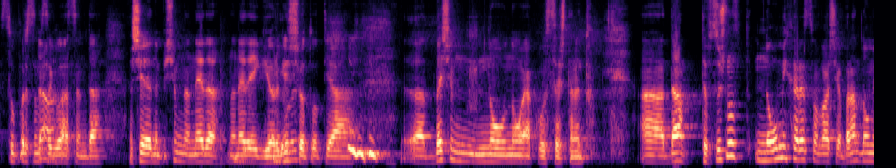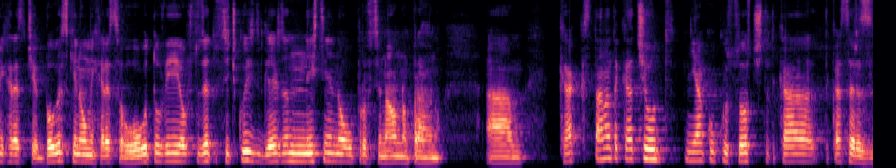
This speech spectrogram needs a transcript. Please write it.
Супер съм Да. съгласен, да. Ще напишем на Неда, на Неда и Георги, защото тя беше много, много яко усещането. А, да, та всъщност много ми харесва вашия бранд, много ми харесва, че е български, много ми харесва логото ви, общо взето всичко изглежда наистина много професионално направено. А, как стана така, че от няколко сосчета така, така се раз,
